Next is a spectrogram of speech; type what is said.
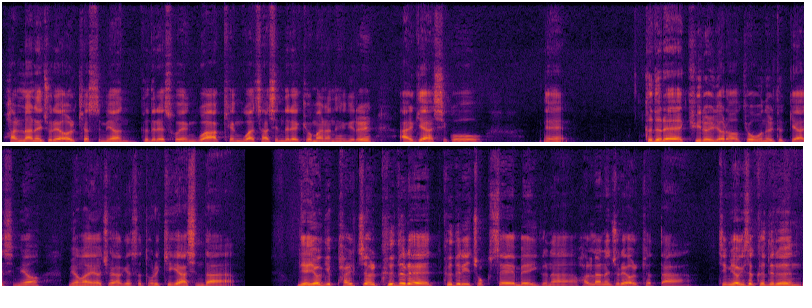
환란의 줄에 얽혔으면 그들의 소행과 악행과 자신들의 교만한 행위를 알게 하시고 네, 그들의 귀를 열어 교훈을 듣게 하시며 명하여 죄악에서 돌이키게 하신다. 네, 여기 8절 그들의 그들이 족쇄에 매이거나 환란의 줄에 얽혔다. 지금 여기서 그들은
